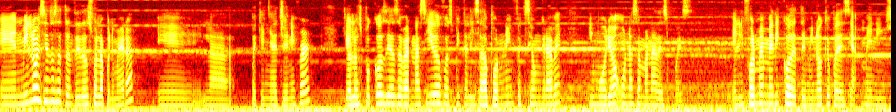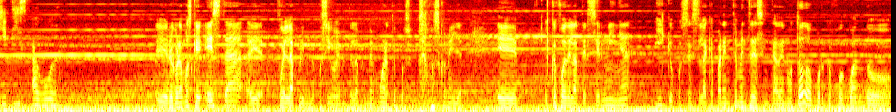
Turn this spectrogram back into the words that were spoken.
En 1972 fue la primera, eh, la pequeña Jennifer, que a los pocos días de haber nacido fue hospitalizada por una infección grave y murió una semana después. El informe médico determinó que padecía meningitis aguda. Eh, recordemos que esta eh, fue la primera, pues sí, obviamente la primera muerte, por eso empezamos con ella, eh, que fue de la tercera niña y que pues es la que aparentemente desencadenó todo, porque fue cuando...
